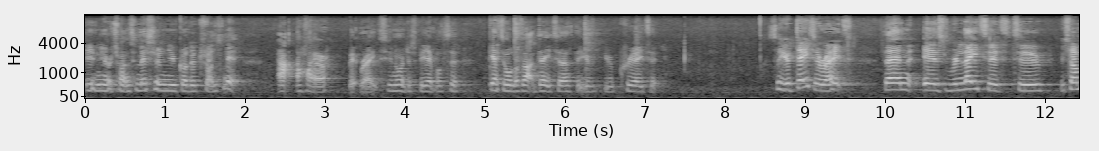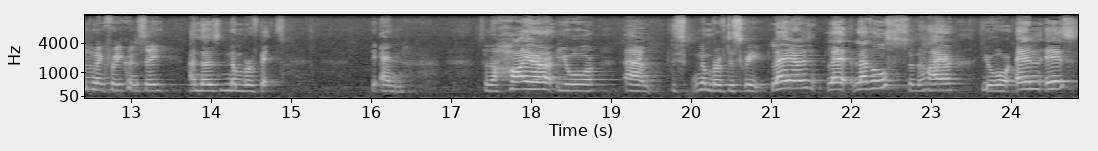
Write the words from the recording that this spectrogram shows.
in your transmission, you've got to transmit at a higher bit rate in order to be able to get all of that data that you've, you've created. So your data rate then is related to your sampling frequency and those number of bits, the n. So the higher your um, number of discrete layers, la levels, so the higher your n is,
